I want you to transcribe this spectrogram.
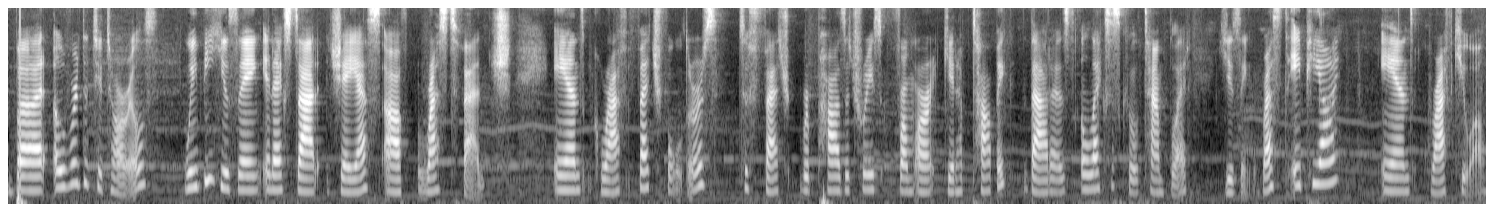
but over the tutorials, we'll be using index.js of REST-fetch and GraphFetch folders to fetch repositories from our GitHub topic, that is Alexa skill template, using REST API and GraphQL.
